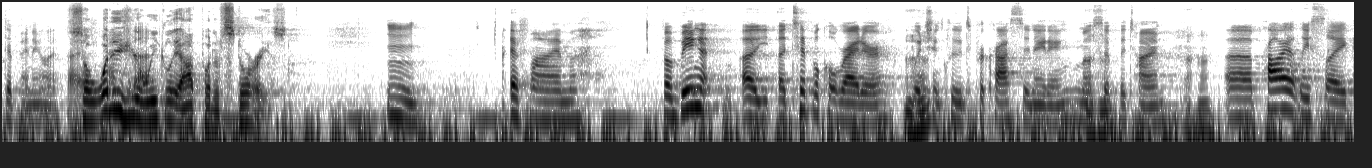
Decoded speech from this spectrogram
depending on if I So, what have is your weekly output of stories? if I'm if I'm being a, a, a typical writer, Uh-huh. which includes procrastinating most of the time, uh, probably at least like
